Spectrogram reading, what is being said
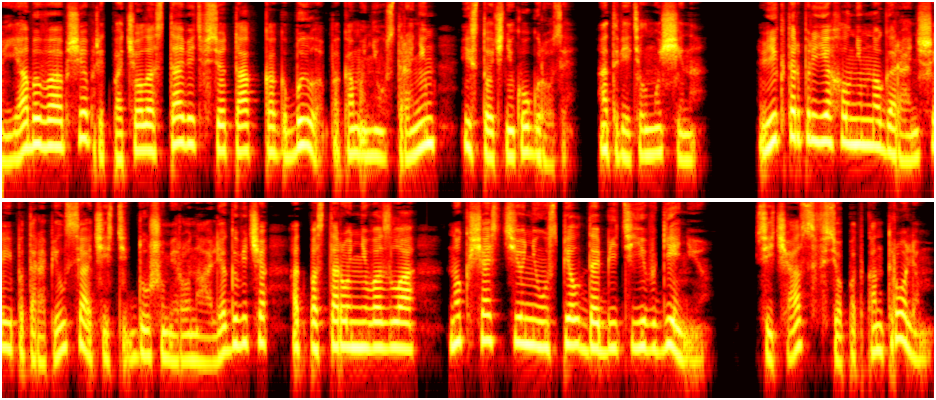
«Я бы вообще предпочел оставить все так, как было, пока мы не устраним источник угрозы», — ответил мужчина. Виктор приехал немного раньше и поторопился очистить душу Мирона Олеговича от постороннего зла, но, к счастью, не успел добить Евгению. Сейчас все под контролем,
